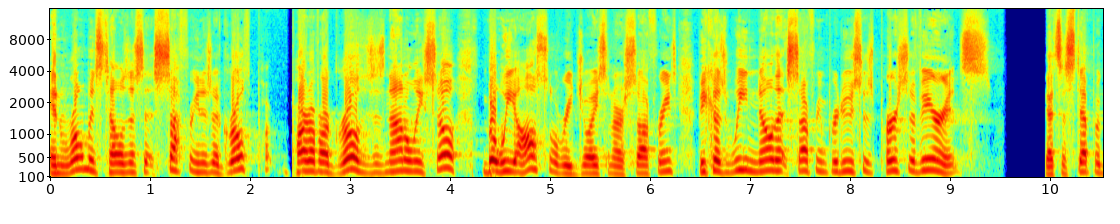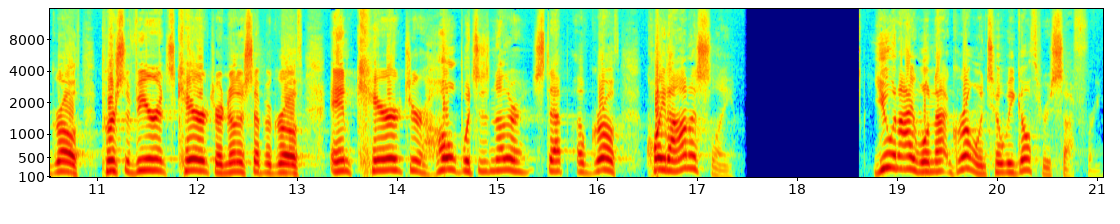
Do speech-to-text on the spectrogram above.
And Romans tells us that suffering is a growth part of our growth. This is not only so, but we also rejoice in our sufferings because we know that suffering produces perseverance. That's a step of growth. Perseverance, character, another step of growth. And character, hope, which is another step of growth. Quite honestly, you and I will not grow until we go through suffering.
